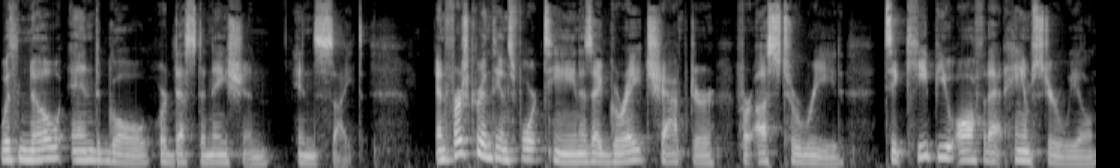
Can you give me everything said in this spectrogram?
with no end goal or destination in sight. And 1 Corinthians 14 is a great chapter for us to read to keep you off that hamster wheel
